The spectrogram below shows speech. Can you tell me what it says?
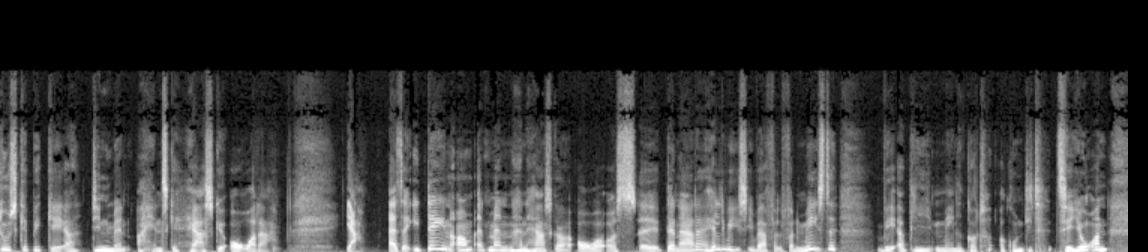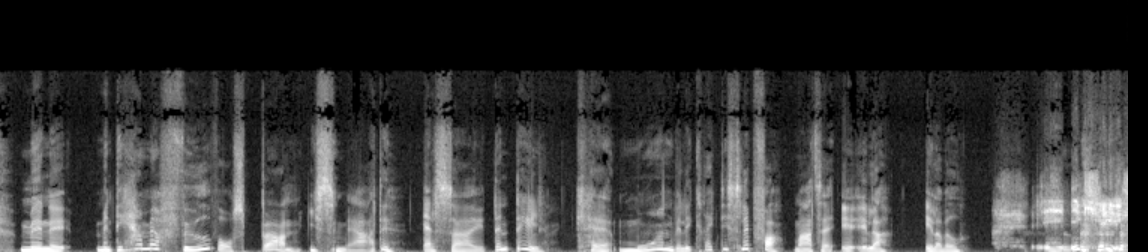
Du skal begære din mand, og han skal herske over dig. Altså ideen om, at manden han hersker over os, øh, den er der heldigvis, i hvert fald for det meste, ved at blive manet godt og grundigt til jorden. Men øh, men det her med at føde vores børn i smerte, altså øh, den del kan moren vel ikke rigtig slippe for, Martha, eller, eller hvad? Øh, ikke helt.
